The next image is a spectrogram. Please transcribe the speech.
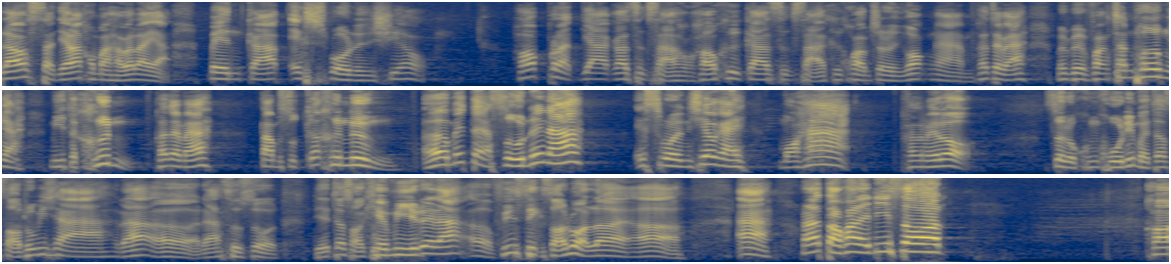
แล้วสัญลักษณ์ของมหาวิทยาลัยอะเป็นกราฟ exponential เพราะปรัชญาการศึกษาของเขาคือการศึกษาคือความเจริญงอกงามเข้าใจไหมมันเป็นฟังก์ชันเพิ่มไงมีแต่ขึ้นเข้าใจไหมต่ำสุดก็คือ1เออไม่แต่ศูนย์ด้วยนะ exponential ไงม5เข้าใจไหมลูกสรุปคุณครูนี่เหมือนจะสอนทุกวิชานะเออนะสุดๆ เดี๋ยวจะสอนเคมีด้วยนะเออฟิสิกส์สอนหมดเลยเอออะเพราะฉะนั้นตอบข้อไหนดีสดข้อ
